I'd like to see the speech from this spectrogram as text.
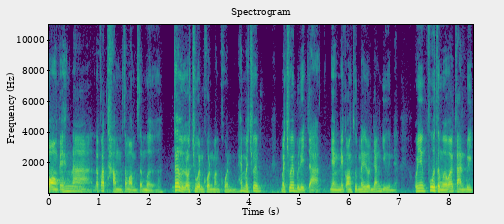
มองไปข้างหน้าแล้วก็ทำสม่ำเสมอ ถ้าเราชวนคนบางคนให้มาช่วยมาช่วยบริจาคอย่างในกองทุนไม่โดนยั่งยืนเนี่ยผมยังพูดเสมอว่าการบริ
